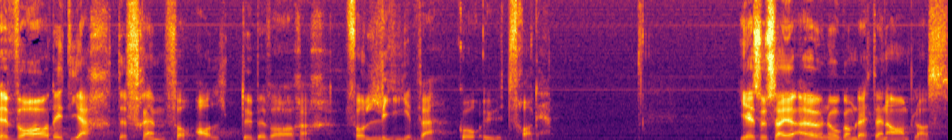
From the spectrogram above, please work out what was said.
Bevar ditt hjerte fremfor alt du bevarer, for livet går ut fra det. Jesus sier også noe om dette en annen plass.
